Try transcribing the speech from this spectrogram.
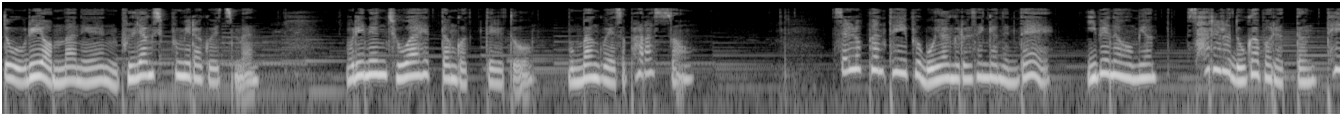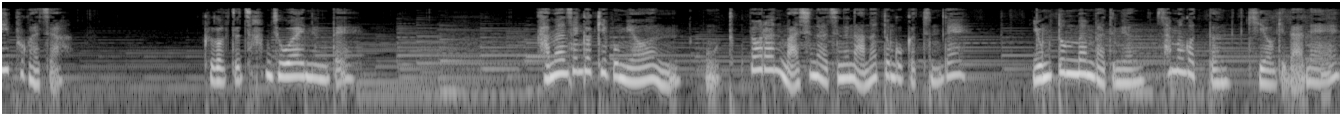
또 우리 엄마는 불량식품이라고 했지만, 우리는 좋아했던 것들도 문방구에서 팔았어. 셀로판 테이프 모양으로 생겼는데, 입에 넣으면 사르르 녹아버렸던 테이프 과자. 그것도 참 좋아했는데. 가만 생각해보면 뭐 특별한 맛이 나지는 않았던 것 같은데 용돈만 받으면 사먹었던 기억이 나네.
